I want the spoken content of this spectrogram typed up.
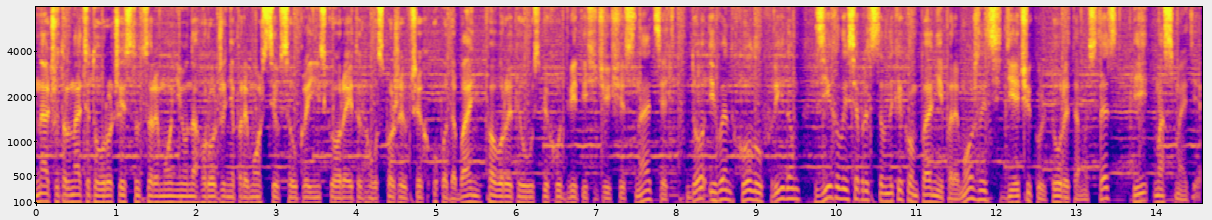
На 14-ту урочисту церемонію нагородження переможців всеукраїнського рейтингу споживчих уподобань фаворити успіху 2016 до івент-холу Freedom з'їхалися представники компанії переможниць, діячі культури та мистецтв і мас-медіа.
